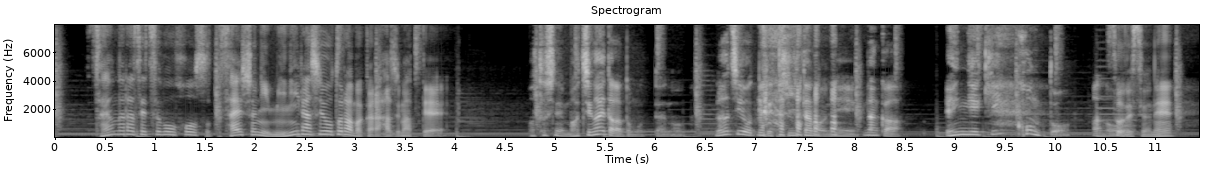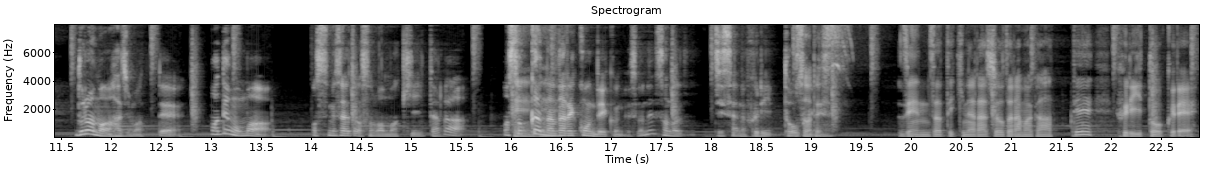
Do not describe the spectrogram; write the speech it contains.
「さよなら絶望放送」って最初にミニラジオドラマから始まって私ね間違えたなと思ってあのラジオって聞いたのに なんか演劇？コント？あのそうですよね。ドラマが始まって、まあ、でもまあおすすめされたからそのまま聞いたら、まあ、そこからなだれ込んでいくんですよね、その実際のフリートークに。そうです前座的なラジオドラマがあってフリートークで。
